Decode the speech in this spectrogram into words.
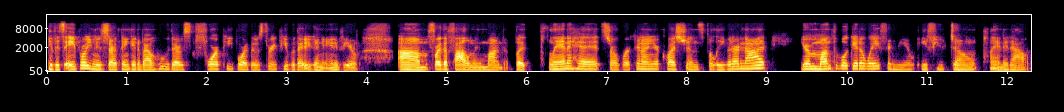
if it's April, you need to start thinking about who those four people or those three people that you're going to interview um, for the following month. But plan ahead, start working on your questions. Believe it or not, your month will get away from you if you don't plan it out.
